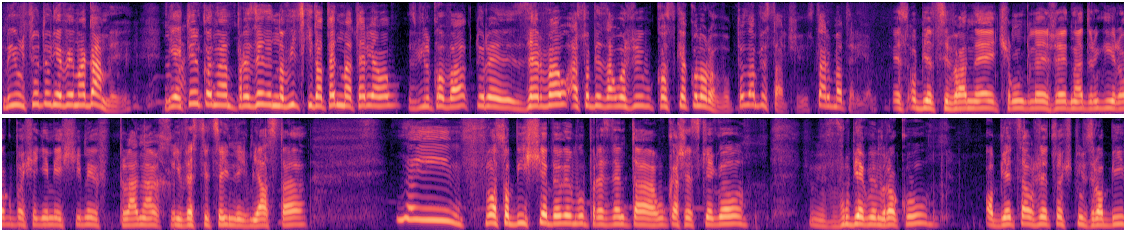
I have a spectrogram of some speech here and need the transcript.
My już cudu nie wymagamy. Niech tylko nam prezydent Nowicki da ten materiał z Wilkowa, który zerwał, a sobie założył kostkę kolorową. To nam wystarczy. Stary materiał. Jest obiecywane ciągle, że na drugi rok, bo się nie mieścimy w planach inwestycyjnych miasta. No i osobiście byłem u prezydenta Łukaszewskiego w ubiegłym roku. Obiecał, że coś tu zrobi.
